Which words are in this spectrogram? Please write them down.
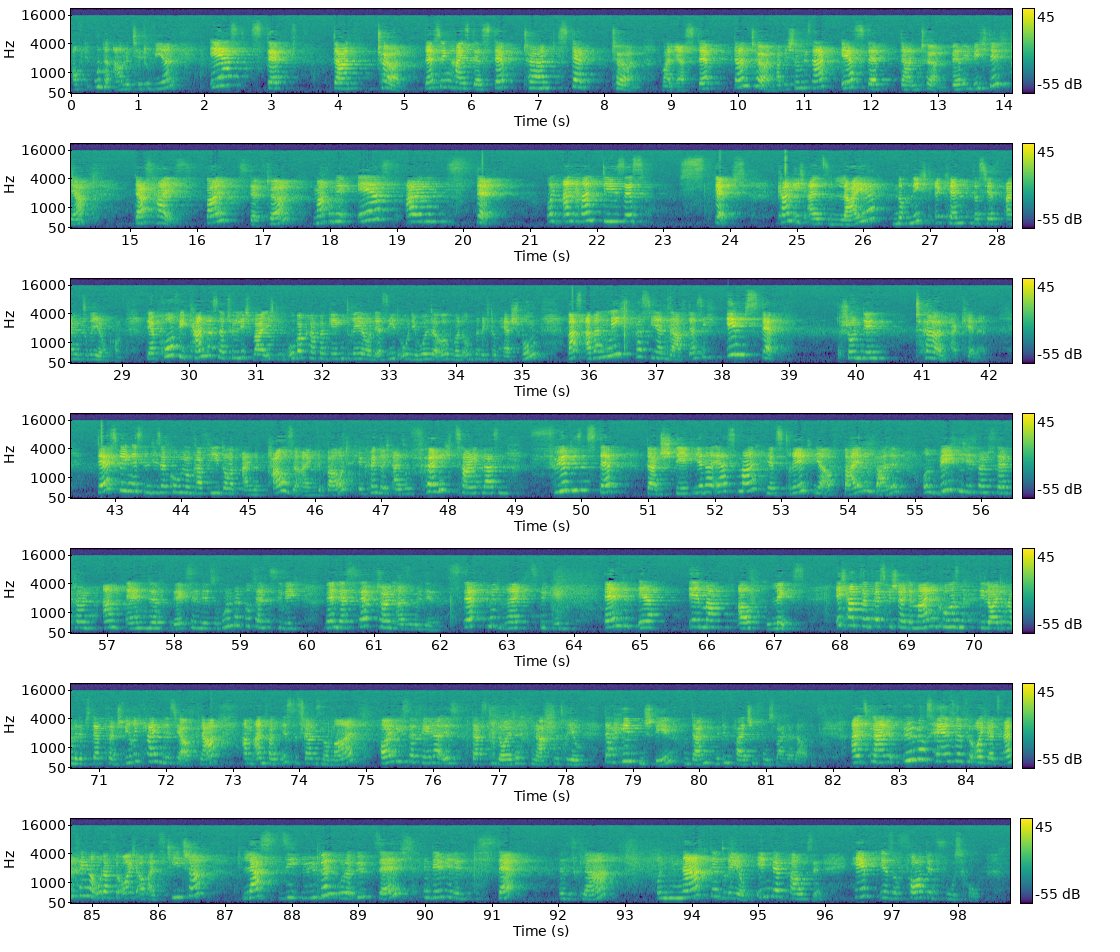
auf die Unterarme tätowieren, erst Step, dann Turn. Deswegen heißt der Step, Turn, Step, Turn, weil er Step, dann Turn. Habe ich schon gesagt? Erst Step, dann Turn. Very wichtig, ja? Das heißt, beim Step Turn machen wir erst einen Step. Und anhand dieses Steps kann ich als Laie noch nicht erkennen, dass jetzt eine Drehung kommt. Der Profi kann das natürlich, weil ich den Oberkörper gegendrehe und er sieht, oh, die holt da irgendwo in irgendeine Richtung her Schwung. Was aber nicht passieren darf, dass ich im Step schon den Turn erkenne. Deswegen ist in dieser Choreografie dort eine Pause eingebaut. Ihr könnt euch also völlig Zeit lassen für diesen Step. Dann steht ihr da erstmal. Jetzt dreht ihr auf beiden Ballen. Und wichtig ist beim Step Turn, am Ende wechseln wir zu 100% des Gewichts. Wenn der Step Turn also mit dem Step mit rechts beginnt, endet er immer auf links. Ich habe dann festgestellt in meinen Kursen, die Leute haben mit dem Step-Turn Schwierigkeiten, ist ja auch klar. Am Anfang ist es ganz normal. Häufigster Fehler ist, dass die Leute nach der Drehung da hinten stehen und dann mit dem falschen Fuß weiterlaufen. Als kleine Übungshilfe für euch als Anfänger oder für euch auch als Teacher, lasst sie üben oder übt selbst, indem ihr den Step, das ist klar, und nach der Drehung in der Pause hebt ihr sofort den Fuß hoch.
